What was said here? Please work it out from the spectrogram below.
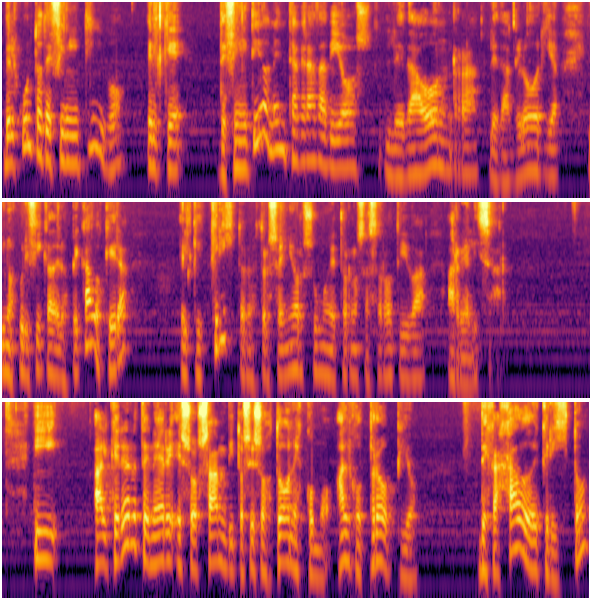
del culto definitivo, el que definitivamente agrada a Dios, le da honra, le da gloria y nos purifica de los pecados, que era el que Cristo nuestro Señor, sumo y eterno sacerdote, iba a realizar. Y al querer tener esos ámbitos, esos dones como algo propio, desgajado de Cristo,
